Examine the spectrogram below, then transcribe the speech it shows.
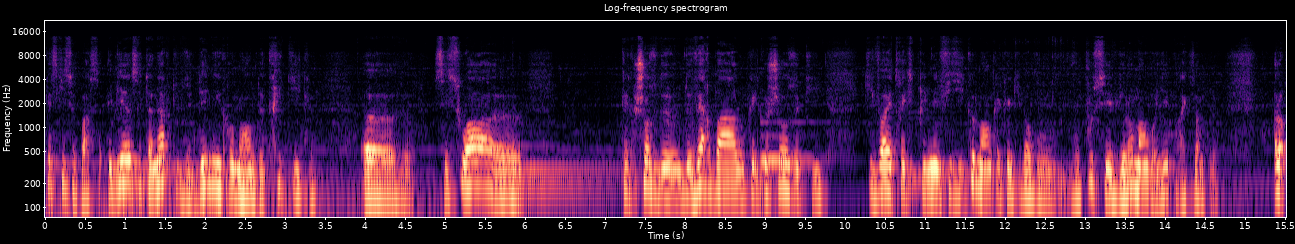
qu'est-ce qui se passe? Eh bien, c'est un acte de dénigrement, de critique. Euh, c'est soit euh, quelque chose de, verbal ou quelque chose qui, qui va être exprimé physiquement, quelqu'un qui va vous, vous pousser violemment, vous voyez, par exemple. Alors,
